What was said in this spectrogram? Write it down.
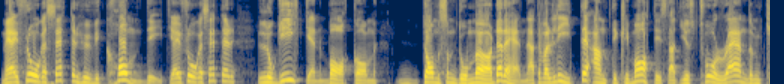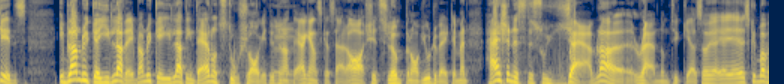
Men jag ifrågasätter hur vi kom dit. Jag ifrågasätter logiken bakom de som då mördade henne, att det var lite antiklimatiskt att just två random kids Ibland brukar jag gilla det, ibland brukar jag gilla att det inte är något storslaget utan att det är ganska så här, ah shit slumpen avgjorde verkligen. Men här kändes det så jävla random tycker jag, så jag, jag, jag skulle, bara,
